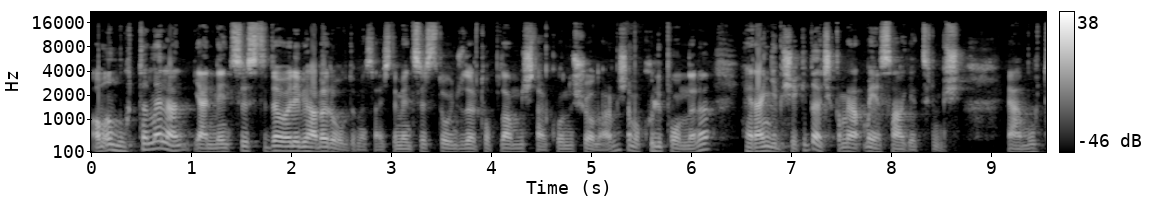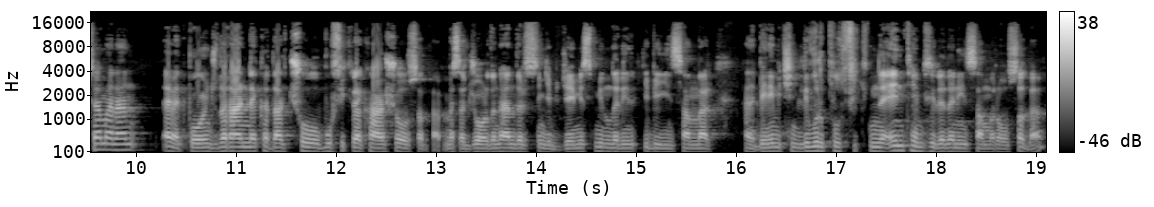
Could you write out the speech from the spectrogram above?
Ama muhtemelen yani Manchester City'de öyle bir haber oldu mesela. İşte Manchester City oyuncuları toplanmışlar konuşuyorlarmış ama kulüp onlara herhangi bir şekilde açıklama yapma yasağı getirmiş. Yani muhtemelen evet bu oyuncular her ne kadar çoğu bu fikre karşı olsa da mesela Jordan Henderson gibi, James Milner gibi insanlar hani benim için Liverpool fikrini en temsil eden insanlar olsa da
